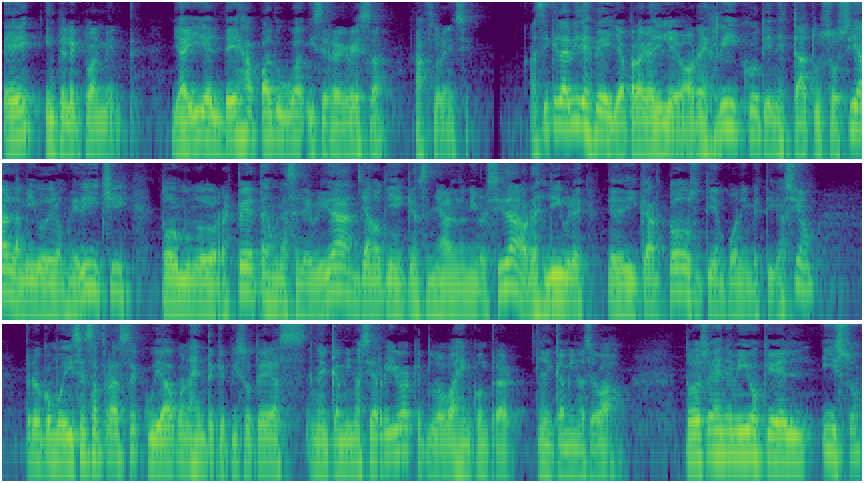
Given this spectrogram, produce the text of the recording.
e intelectualmente. Y ahí él deja Padua y se regresa a Florencia. Así que la vida es bella para Galileo. Ahora es rico, tiene estatus social, amigo de los Medici, todo el mundo lo respeta, es una celebridad, ya no tiene que enseñar en la universidad, ahora es libre de dedicar todo su tiempo a la investigación. Pero como dice esa frase, cuidado con la gente que pisoteas en el camino hacia arriba, que lo vas a encontrar en el camino hacia abajo. Todos esos enemigos que él hizo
